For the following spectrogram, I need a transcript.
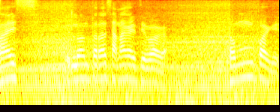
ನೈಸ್ ಇಲ್ಲೊಂಥರ ಚೆನ್ನಾಗೈತೆ ಇವಾಗ. ತಂಪಾಗಿ.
